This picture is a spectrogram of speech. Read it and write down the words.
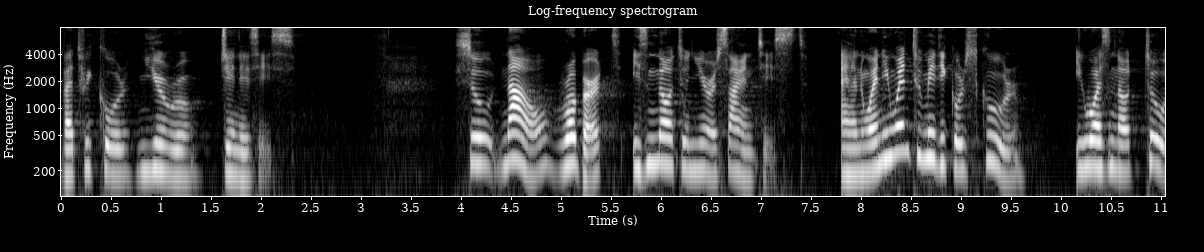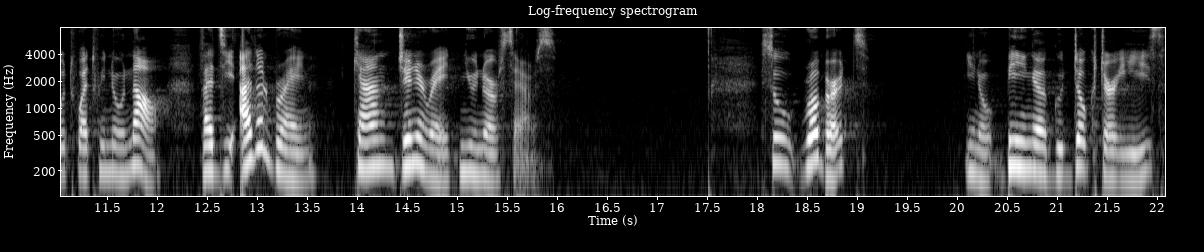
that we call neurogenesis. So now, Robert is not a neuroscientist. And when he went to medical school, he was not taught what we know now that the adult brain can generate new nerve cells. So Robert, you know, being a good doctor he is,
